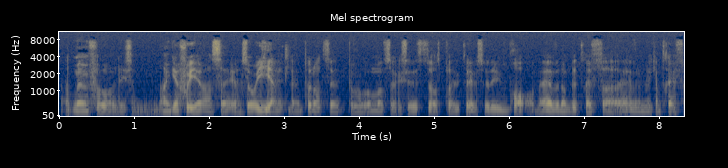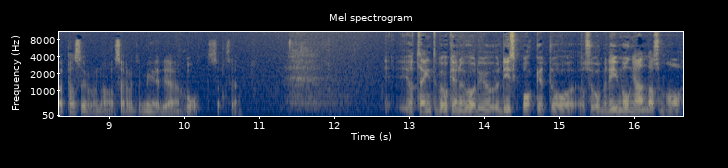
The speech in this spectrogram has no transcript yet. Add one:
att människor liksom engagerar sig och så. Egentligen på något sätt, på, om man försöker se det i ett större perspektiv, så är det ju bra. Men även om det, träffar, även om det kan träffa personer, och särskilt i media, hårt så att säga. Jag tänkte på, okej okay, nu var det ju diskbrocket och, och, så, men det är ju många andra som har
